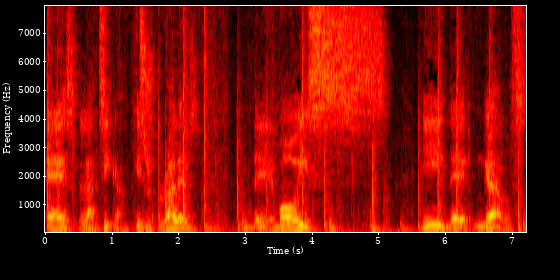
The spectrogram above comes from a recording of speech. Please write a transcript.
es la chica. Y sus plurales, the boys y the girls.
